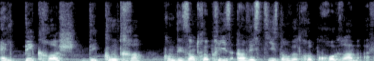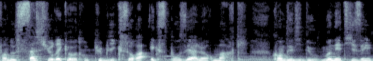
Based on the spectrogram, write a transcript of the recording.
Elles décrochent des contrats quand des entreprises investissent dans votre programme afin de s'assurer que votre public sera exposé à leur marque. Quand des vidéos monétisées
